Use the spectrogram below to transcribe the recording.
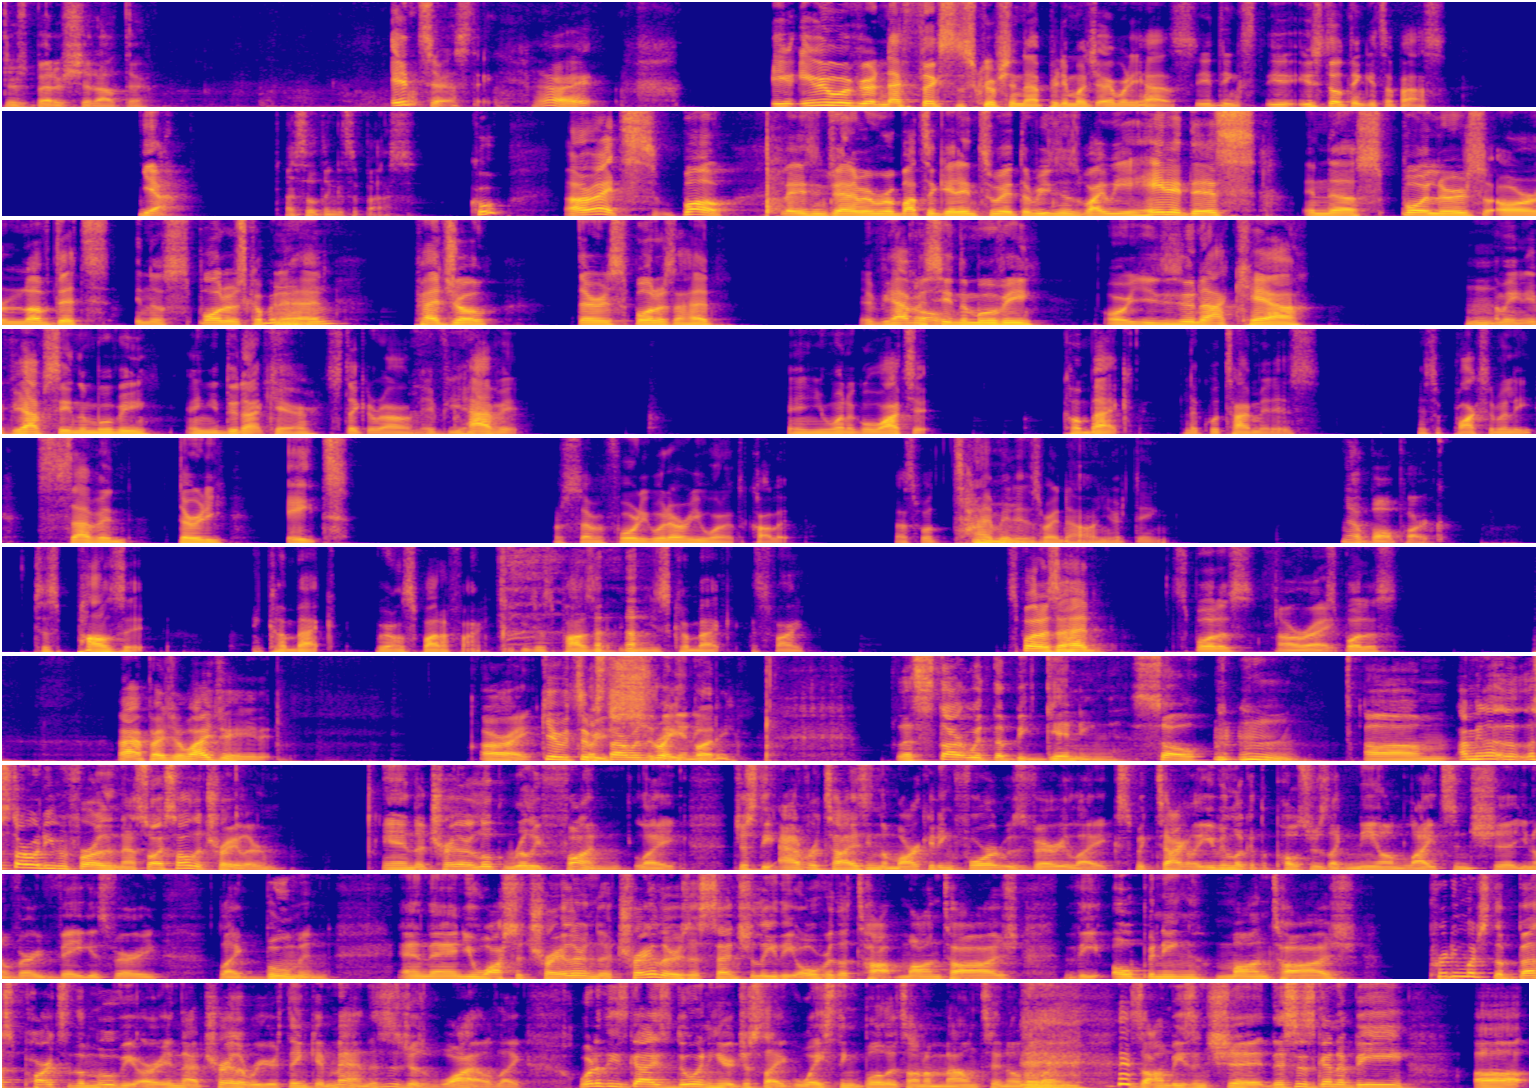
There's better shit out there. Interesting. All right. E- Even with your Netflix subscription that pretty much everybody has, you think you, you still think it's a pass? Yeah, I still think it's a pass. Cool. All right. Well, ladies and gentlemen, we're about to get into it. The reasons why we hated this in the spoilers or loved it in the spoilers coming mm-hmm. ahead. Pedro, there is spoilers ahead. If you haven't Oh. seen the movie or you do not care, Mm. I mean, if you have seen the movie and you do not care, stick around. If you haven't and you want to go watch it, come back. Look what time it is. It's approximately 7:38 or 7:40, whatever you want to call it. That's what time it Mhm. is right now on your thing. yeah, ballpark. Just pause it and come back. We're on Spotify. You can just pause it and you just come back. It's fine. Spoilers ahead. Spoilers. All right. Spoilers. All right, Pedro. Why'd you hate it? All right. Give it to Let's me start with the straight, beginning. buddy. Let's start with the beginning. So, um, I mean, let, let's start with even further than that. So I saw the trailer, and the trailer looked really fun. Like just the advertising, the marketing for it was very like spectacular. You even look at the posters, like neon lights and shit. You know, very Vegas, very like booming. And then you watch the trailer, and the trailer is essentially the over the top montage, the opening montage. Pretty much the best parts of the movie are in that trailer where you're thinking, man, this is just wild. Like, what are these guys doing here? Just like wasting bullets on a mountain of like zombies and shit. This is gonna be uh,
